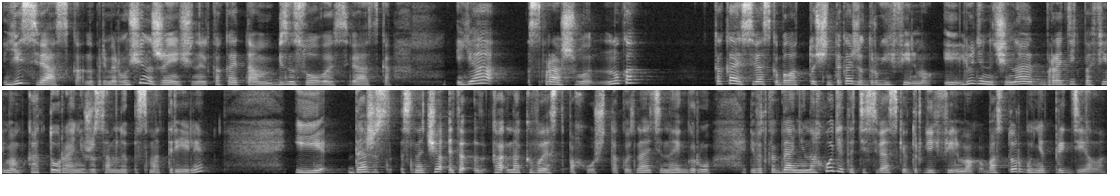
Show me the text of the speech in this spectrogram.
есть связка, например, мужчина-женщина или какая-то там бизнесовая связка. И я спрашиваю, ну-ка, какая связка была точно такая же в других фильмах. И люди начинают бродить по фильмам, которые они уже со мной посмотрели. И даже сначала это э, на квест похож такой, знаете, на игру. И вот когда они находят эти связки в других фильмах, восторгу нет предела.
